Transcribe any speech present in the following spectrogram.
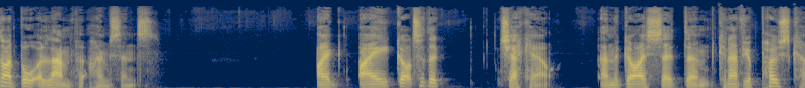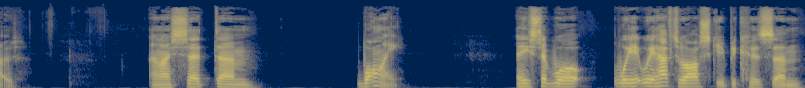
I bought a lamp at HomeSense. I I got to the checkout, and the guy said, um, "Can I have your postcode?" And I said, um, "Why?" And he said, "Well, we we have to ask you because um,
